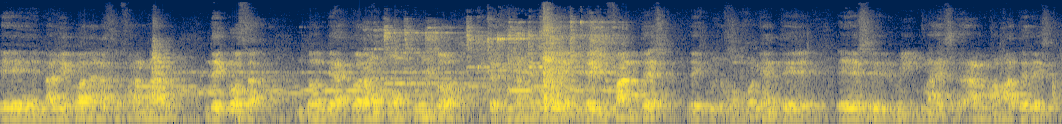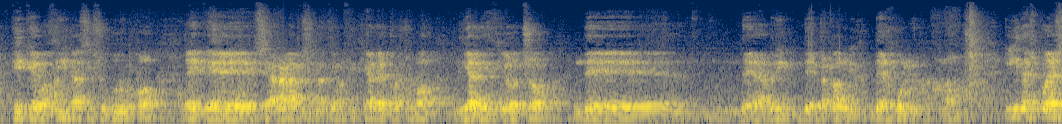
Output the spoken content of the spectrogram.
en la llegada de la cefranal de Coza donde actuará un conjunto precisamente de, infantes, de cuyo componente es el maestro alma mater es Quique Bocinas y su grupo, eh, que se hará la presentación oficial el próximo día 18 de, de, abril, de, perdón, de julio. Y después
